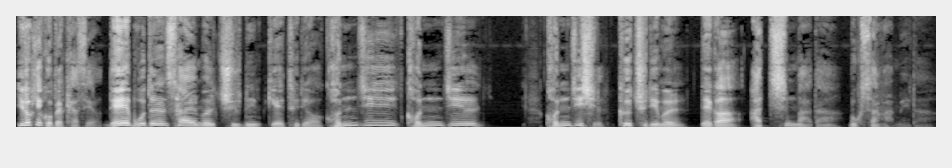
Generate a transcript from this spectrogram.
이렇게 고백하세요. 내 모든 삶을 주님께 드려 건지 건질 건지실 그 주님을 내가 아침마다 묵상합니다.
